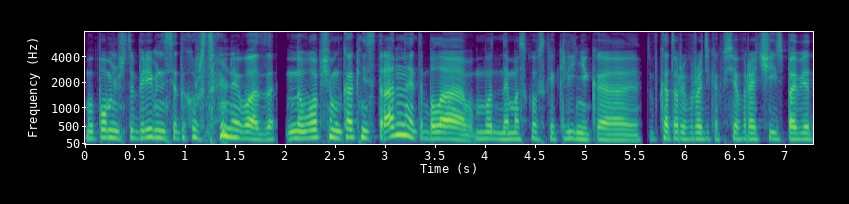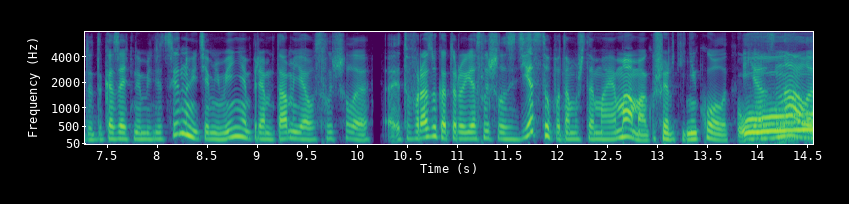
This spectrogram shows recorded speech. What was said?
Мы помним, что беременность – это хрустальная ваза. Ну, в общем, как ни странно, это была модная московская клиника, в которой вроде как все врачи исповедуют доказательную медицину, и тем не менее, прям там я услышала эту фразу, которую я слышала с детства, потому что моя мама акушер-гинеколог. Я знала,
